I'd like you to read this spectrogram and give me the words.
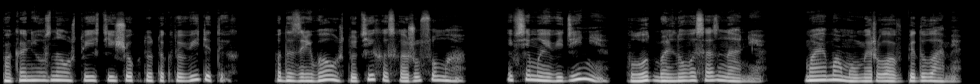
Пока не узнал, что есть еще кто-то, кто видит их, подозревал, что тихо схожу с ума. И все мои видения – плод больного сознания. Моя мама умерла в бедламе.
